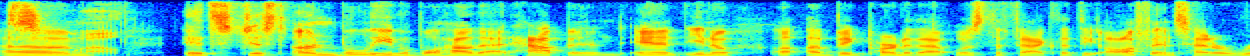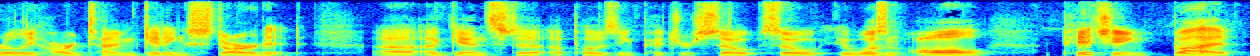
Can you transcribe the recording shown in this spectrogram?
Um, so it's just unbelievable how that happened. And, you know, a, a, big part of that was the fact that the offense had a really hard time getting started uh, against uh, opposing pitchers. So, so it wasn't all pitching, but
